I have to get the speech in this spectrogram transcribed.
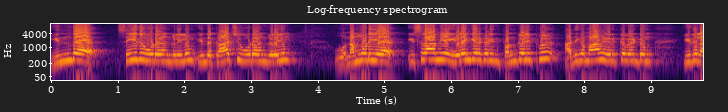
இந்த செய்தி ஊடகங்களிலும் இந்த காட்சி ஊடகங்களையும் நம்முடைய இஸ்லாமிய இளைஞர்களின் பங்களிப்பு அதிகமாக இருக்க வேண்டும். இதில்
